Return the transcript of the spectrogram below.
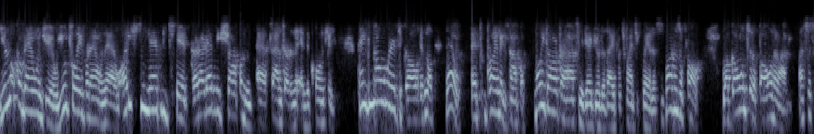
you look around you, you drive around now, I see every kid, at every shopping uh, centre in, in the country. They've nowhere to go. They've no, now, a prime example. My daughter asked me the other day for 20 quid. I said, what is it for? We're going to the bowling alley. I said,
